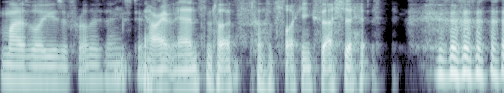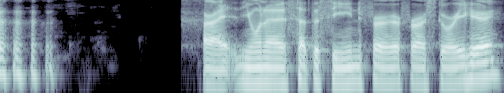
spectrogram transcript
might as well use it for other things too. All right, man. Let's let's fucking sesh it. All right, you want to set the scene for for our story here?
